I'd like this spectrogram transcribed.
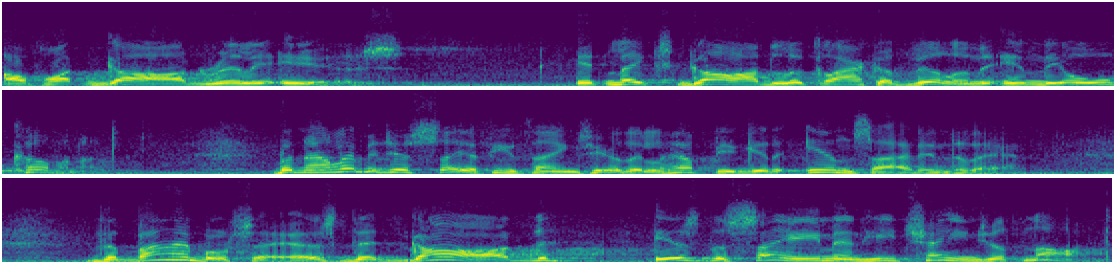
of what God really is. It makes God look like a villain in the old covenant. But now let me just say a few things here that'll help you get an insight into that. The Bible says that God is the same and he changeth not.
